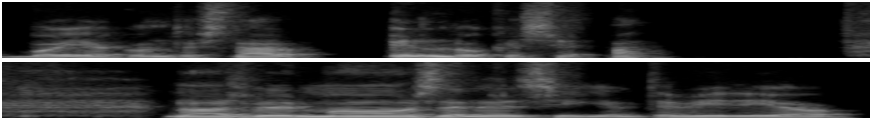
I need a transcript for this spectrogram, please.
voy a contestar en lo que sepa. Nos vemos en el siguiente vídeo.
